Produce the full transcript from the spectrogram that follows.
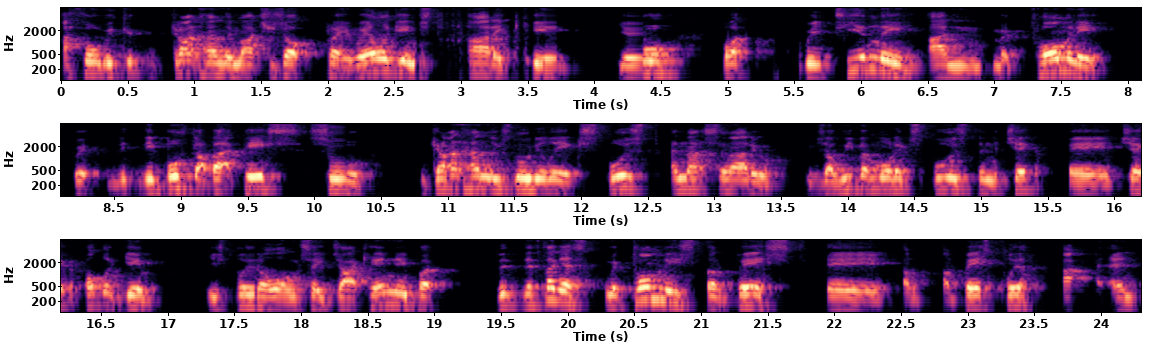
I thought we could Grant Hanley matches up pretty well against Harry Kane, you know, but with Tierney and McTominay, they both got a bit of pace. So Grant Hanley's not really exposed in that scenario. He was a wee bit more exposed in the Czech, uh, Czech Republic game. He's played alongside Jack Hendry. But the, the thing is, McTominay's our best uh, our, our, best player. Uh, and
